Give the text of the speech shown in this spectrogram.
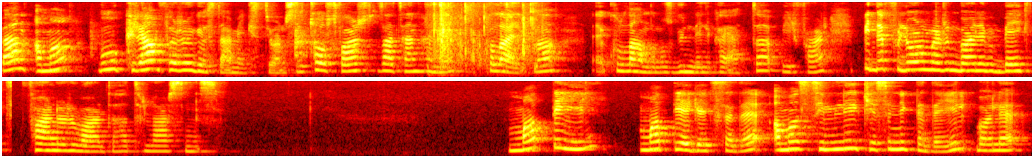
Ben ama bu krem farı göstermek istiyorum size. Toz far zaten hani kolaylıkla e, kullandığımız gündelik hayatta bir far. Bir de Flormar'ın böyle bir baked farları vardı hatırlarsınız. Mat değil, mat diye geçse de ama simli kesinlikle değil. Böyle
